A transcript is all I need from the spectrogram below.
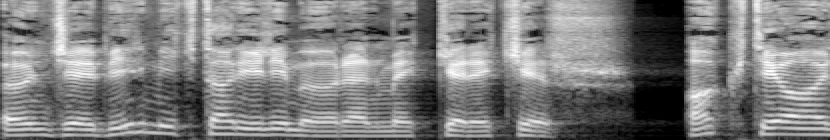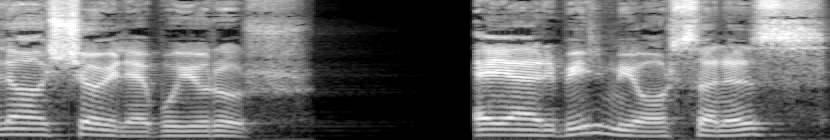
Önce bir miktar ilim öğrenmek gerekir. Hak Teâlâ şöyle buyurur. Eğer bilmiyorsanız,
